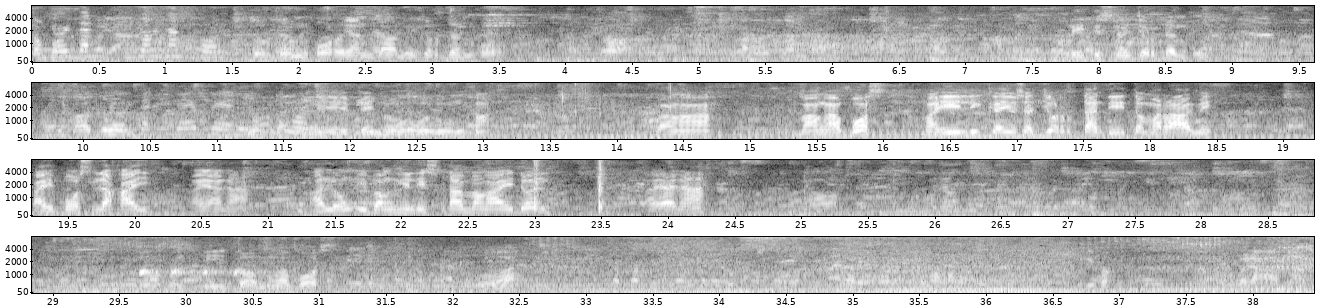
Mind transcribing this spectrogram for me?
Jordan, Jordan 4. Jordan 4. Ayan, ang daming Jordan 4. Latest ng Jordan 2. Ah, doon. Jordan 11. Jordan 11. Oo, oo nga. Mga, mga boss, mahilig kayo sa Jordan dito. Marami. Kay Boss Lakay. Ayan ha. Along ibang hilista mga idol. Ayan ha. Oh. Oh, dito mga boss. Oo ha. Sige po. Wala ka ba?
